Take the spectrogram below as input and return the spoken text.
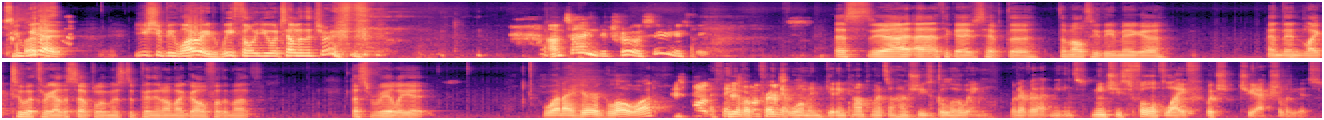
See, we don't. You should be worried. We thought you were telling the truth. I'm telling the truth, seriously. That's yeah. I, I think I just have the the multi, the omega, and then like two or three other supplements depending on my goal for the month. That's really it. When I hear glow, what? I think of a pregnant woman getting compliments on how she's glowing, whatever that means. It means she's full of life, which she actually is.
